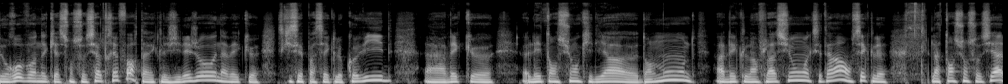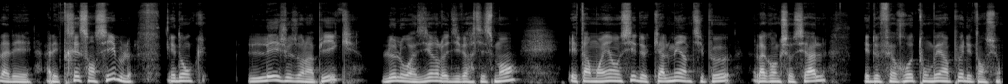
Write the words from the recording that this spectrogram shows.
revendications sociales très fortes, avec les gilets jaunes, avec euh, ce qui s'est passé avec le Covid, euh, avec les tensions qu'il y a dans le monde, avec l'inflation, etc. On sait que la tension sociale, elle est très sensible. Et donc, les Jeux olympiques, le loisir, le divertissement, est un moyen aussi de calmer un petit peu la gangue sociale et de faire retomber un peu les tensions.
